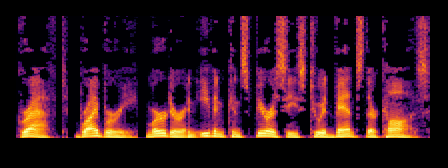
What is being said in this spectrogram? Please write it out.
graft, bribery, murder and even conspiracies to advance their cause.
